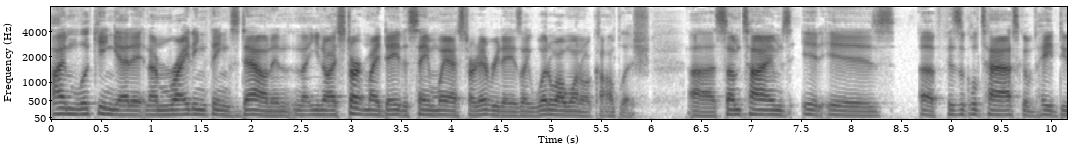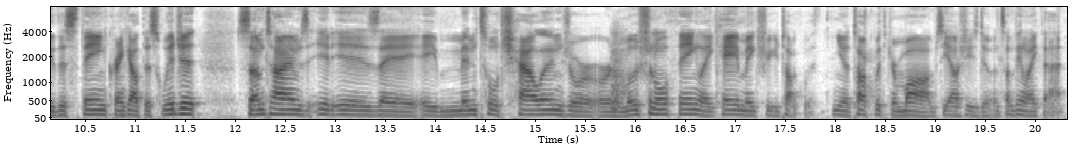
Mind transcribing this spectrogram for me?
I'm looking at it and I'm writing things down and you know, I start my day the same way I start every day is like what do I want to accomplish? Uh, sometimes it is a physical task of hey do this thing crank out this widget sometimes it is a, a mental challenge or, or an emotional thing like hey make sure you talk with you know talk with your mom see how she's doing something like that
